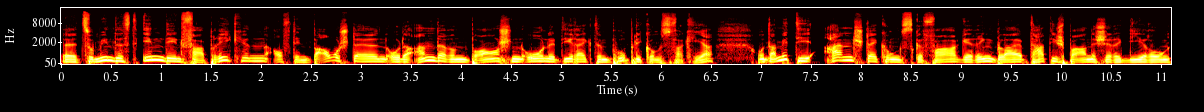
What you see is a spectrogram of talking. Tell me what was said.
Äh, zumindest in den Fabriken, auf den Baustellen oder anderen Branchen ohne direktem Publikumsverkehr. Und damit die Ansteckungsgefahr gering bleibt, hat die spanische Regierung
